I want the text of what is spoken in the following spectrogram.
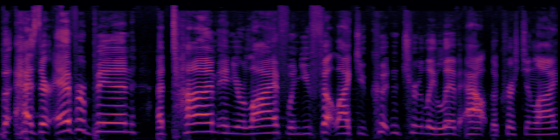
but has there ever been a time in your life when you felt like you couldn't truly live out the Christian life?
